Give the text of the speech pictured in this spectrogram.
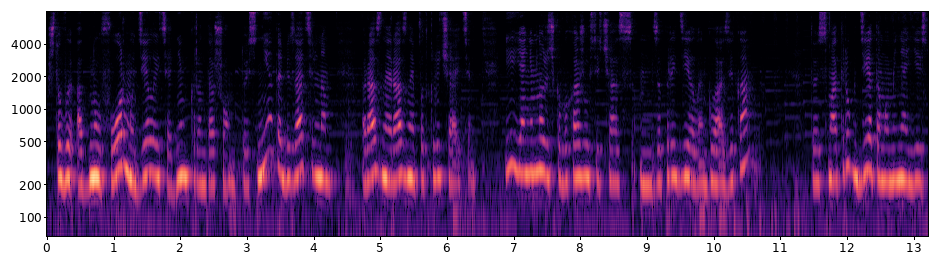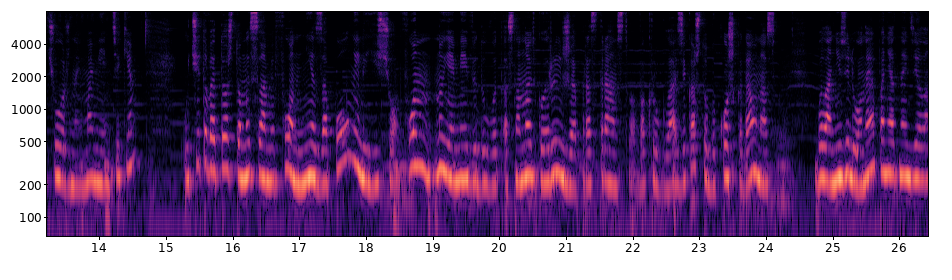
что вы одну форму делаете одним карандашом. То есть нет, обязательно разные-разные подключайте. И я немножечко выхожу сейчас за пределы глазика. То есть смотрю, где там у меня есть черные моментики. Учитывая то, что мы с вами фон не заполнили еще, фон, ну я имею в виду вот основное такое рыжее пространство вокруг глазика, чтобы кошка, да, у нас была не зеленая, понятное дело,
